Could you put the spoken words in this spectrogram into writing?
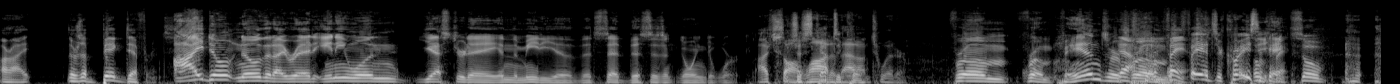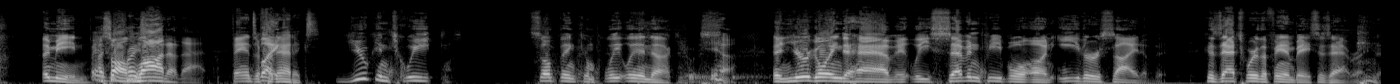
All right, there's a big difference. I don't know that I read anyone yesterday in the media that said this isn't going to work. I saw a Just lot of that on Twitter. From from fans or Yeah, from, from fans. fans are crazy. Okay, so I mean, I saw a lot of that. Fans are Like- fanatics. you can tweet something completely innocuous. Yeah. And you're going to have at least seven people on either side of it. Because that's where the fan base is at right now.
